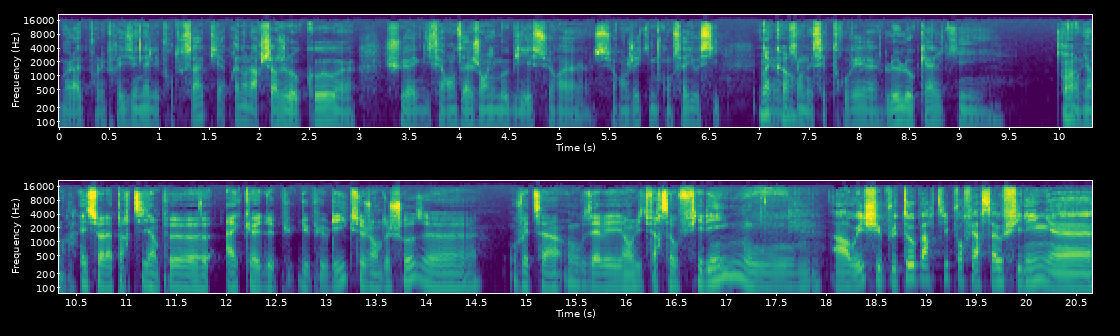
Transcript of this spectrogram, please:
voilà, pour les prévisionnels et pour tout ça. Et puis après, dans la recherche de locaux, je suis avec différents agents immobiliers sur, sur Angers qui me conseillent aussi. D'accord. qui on essaie de trouver le local qui, qui conviendra. Et sur la partie un peu accueil du public, ce genre de choses vous faites ça, vous avez envie de faire ça au feeling ou? Alors oui, je suis plutôt parti pour faire ça au feeling. Euh,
